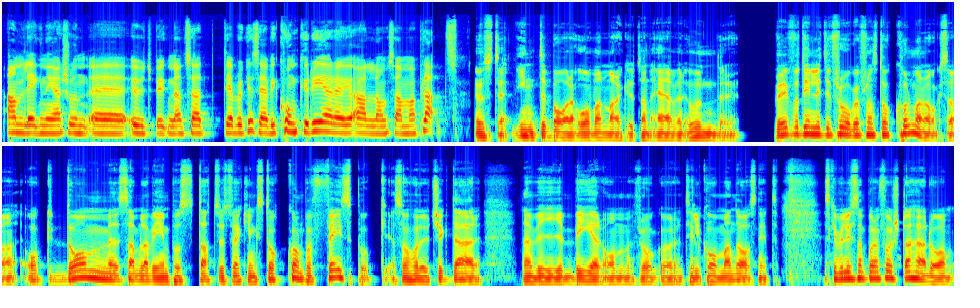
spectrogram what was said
anläggningars eh, utbyggnad. Så att jag brukar säga, vi konkurrerar ju alla om samma plats. Just det, inte bara ovan mark utan även under. Vi har fått in lite frågor från stockholmare också och de samlar vi in på Stadsutveckling Stockholm på Facebook. Så håll utkik där när vi ber om frågor till kommande avsnitt. Ska vi lyssna på den första här då?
